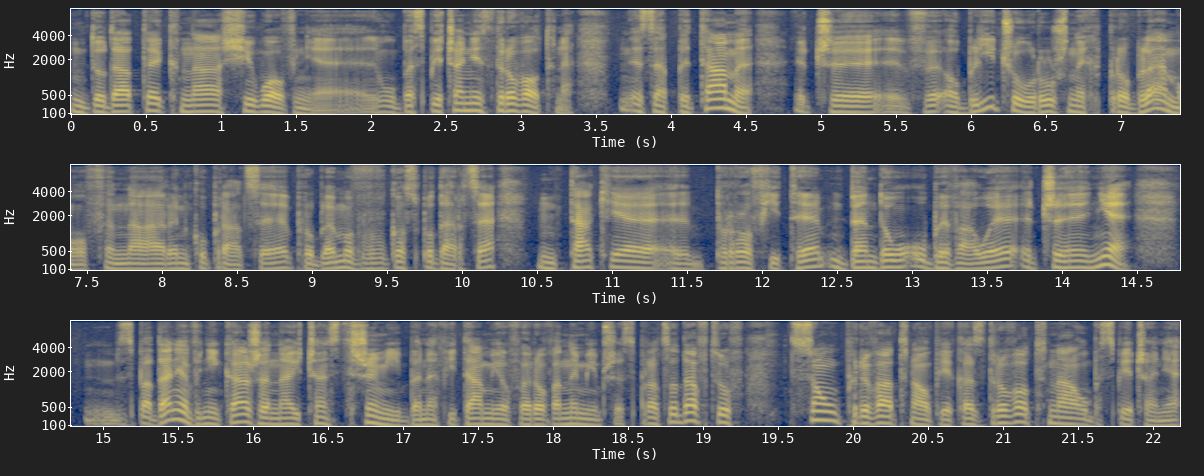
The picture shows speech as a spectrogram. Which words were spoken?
Dodatek na siłownię, ubezpieczenie zdrowotne. Zapytamy, czy w obliczu różnych problemów na rynku pracy, problemów w gospodarce, takie profity będą ubywały, czy nie. Z badania wynika, że najczęstszymi benefitami oferowanymi przez pracodawców są prywatna opieka zdrowotna, ubezpieczenie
